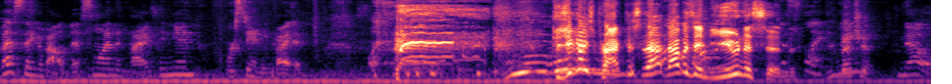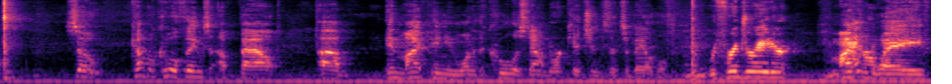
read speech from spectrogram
best thing about this one, in my opinion, we're standing by it. Did you guys practice that? That was in unison. Just like You we betcha. know. So, a couple cool things about, um, in my opinion, one of the coolest outdoor kitchens that's available. Refrigerator, microwave,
